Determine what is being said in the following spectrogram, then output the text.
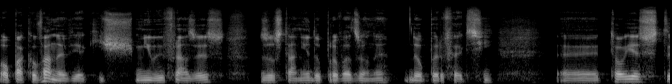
opakowane w jakiś miły frazes, zostanie doprowadzone do perfekcji. To jest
